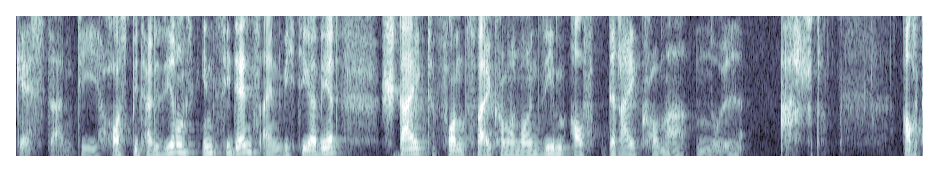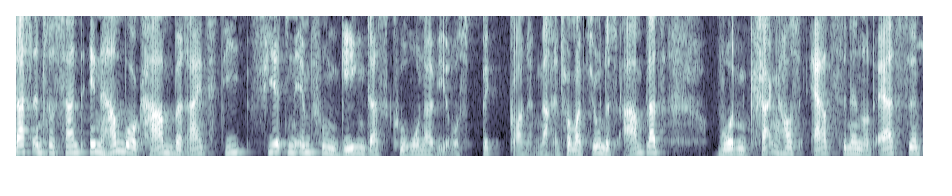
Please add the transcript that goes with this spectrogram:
gestern. Die Hospitalisierungsinzidenz, ein wichtiger Wert, steigt von 2,97 auf 3,08. Auch das interessant, in Hamburg haben bereits die vierten Impfungen gegen das Coronavirus begonnen. Nach Informationen des Abendblatts wurden Krankenhausärztinnen und Ärzte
